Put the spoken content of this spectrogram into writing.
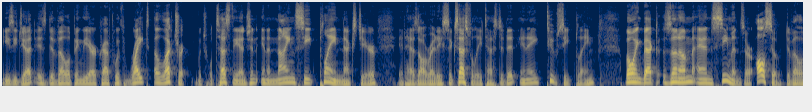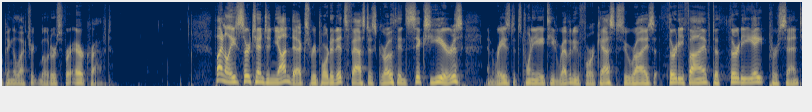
EasyJet is developing the aircraft with Wright Electric, which will test the engine in a nine seat plane next year. It has already successfully tested it in a two seat plane. Boeing backed Zunum and Siemens are also developing electric motors for aircraft. Finally, search engine Yandex reported its fastest growth in six years and raised its 2018 revenue forecast to rise 35 to 38 percent.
